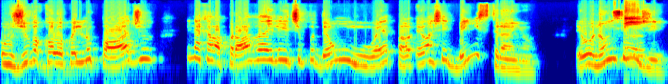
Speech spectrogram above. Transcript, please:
O Gil colocou ele no pódio e naquela prova ele, tipo, deu um epa. Eu achei bem estranho. Eu não entendi.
